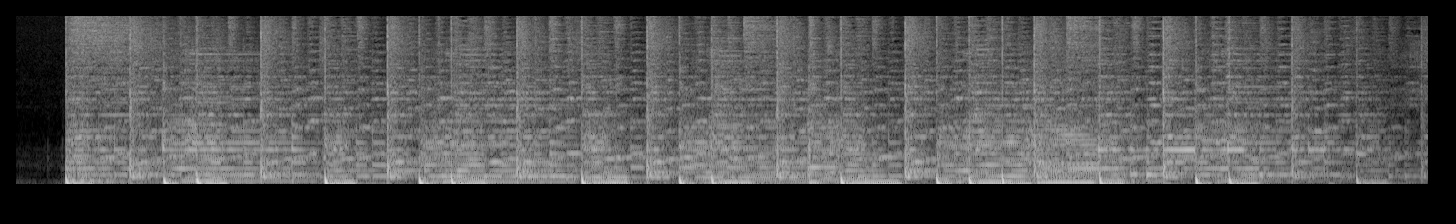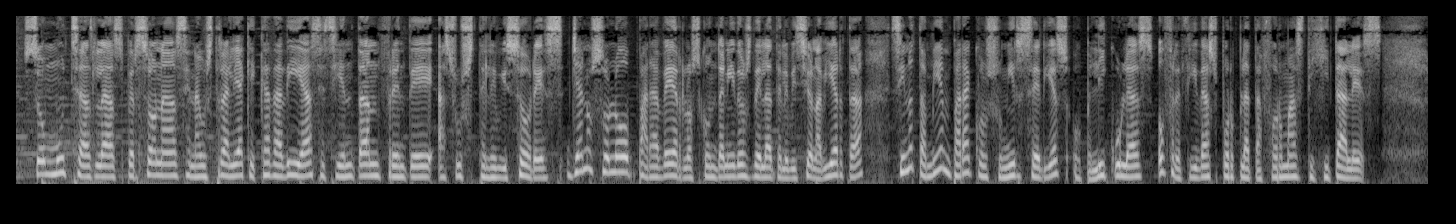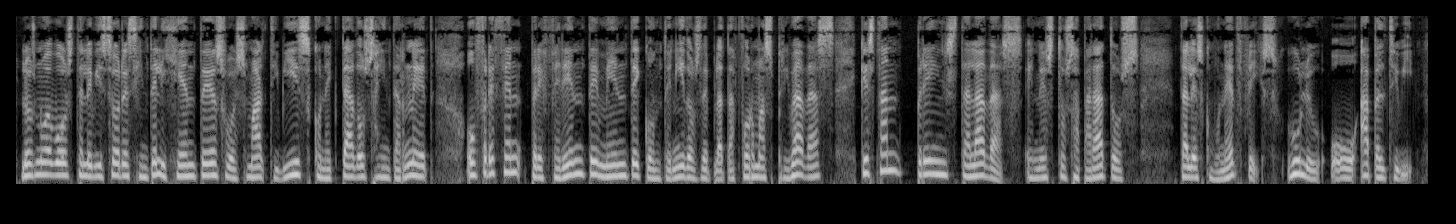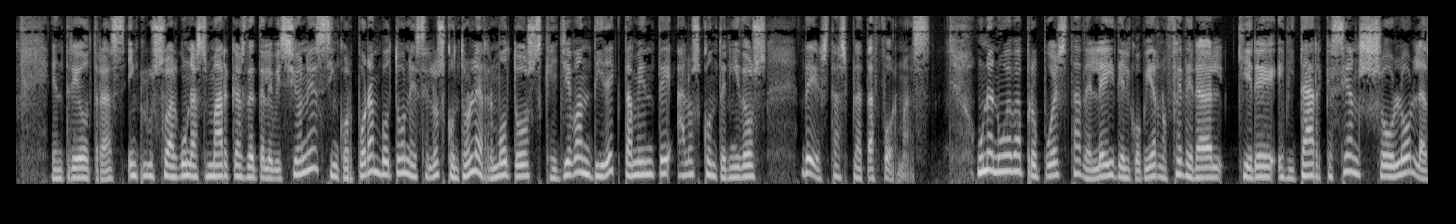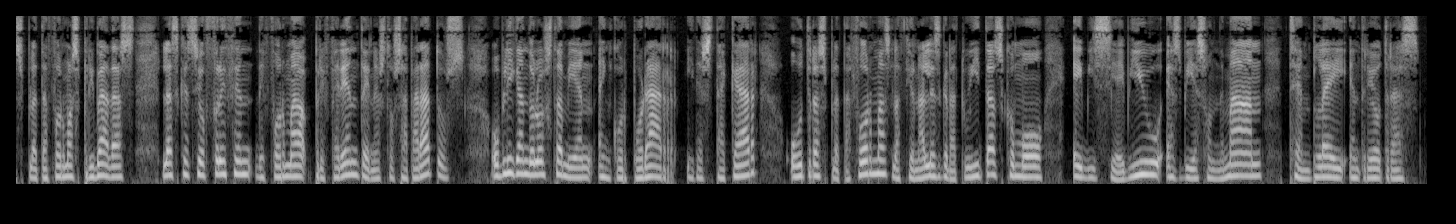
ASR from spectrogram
Son muchas las personas en Australia que cada día se sientan frente a sus televisores, ya no solo para ver los contenidos de la televisión abierta, sino también para consumir series o películas ofrecidas por plataformas digitales. Los nuevos televisores inteligentes o smart TVs conectados a Internet ofrecen preferentemente contenidos de plataformas privadas que están preinstaladas en estos aparatos, tales como Netflix, Hulu o Apple TV, entre otras, incluso algunas Algunas marcas de televisiones incorporan botones en los controles remotos que llevan directamente a los contenidos de estas plataformas. Una nueva propuesta de ley del Gobierno federal quiere evitar que sean solo las plataformas privadas las que se ofrecen de forma preferente en estos aparatos, obligándolos también a incorporar y destacar otras plataformas nacionales gratuitas como ABC iView, SBS On Demand, Templay, entre otras.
